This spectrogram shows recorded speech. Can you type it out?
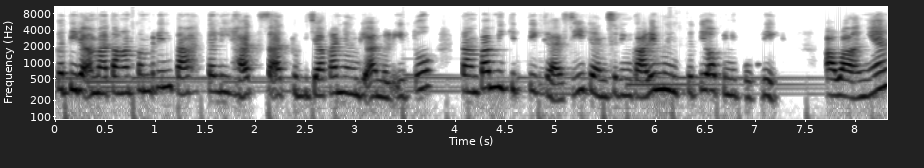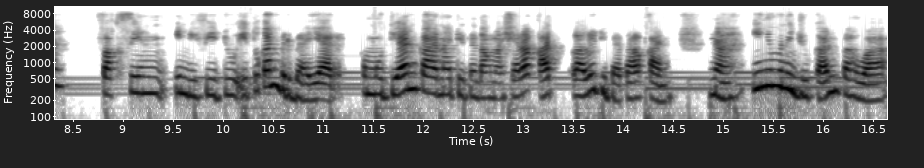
Ketidakmatangan pemerintah terlihat saat kebijakan yang diambil itu tanpa mitigasi dan sering kali mengikuti opini publik. Awalnya, vaksin individu itu kan berbayar, kemudian karena ditentang masyarakat, lalu dibatalkan. Nah, ini menunjukkan bahwa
